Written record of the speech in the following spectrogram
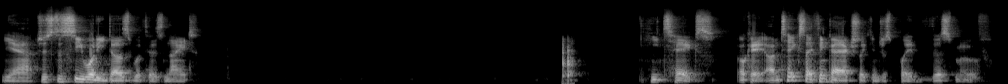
Yeah, just to see what he does with his knight. He takes. Okay, on takes, I think I actually can just play this move.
